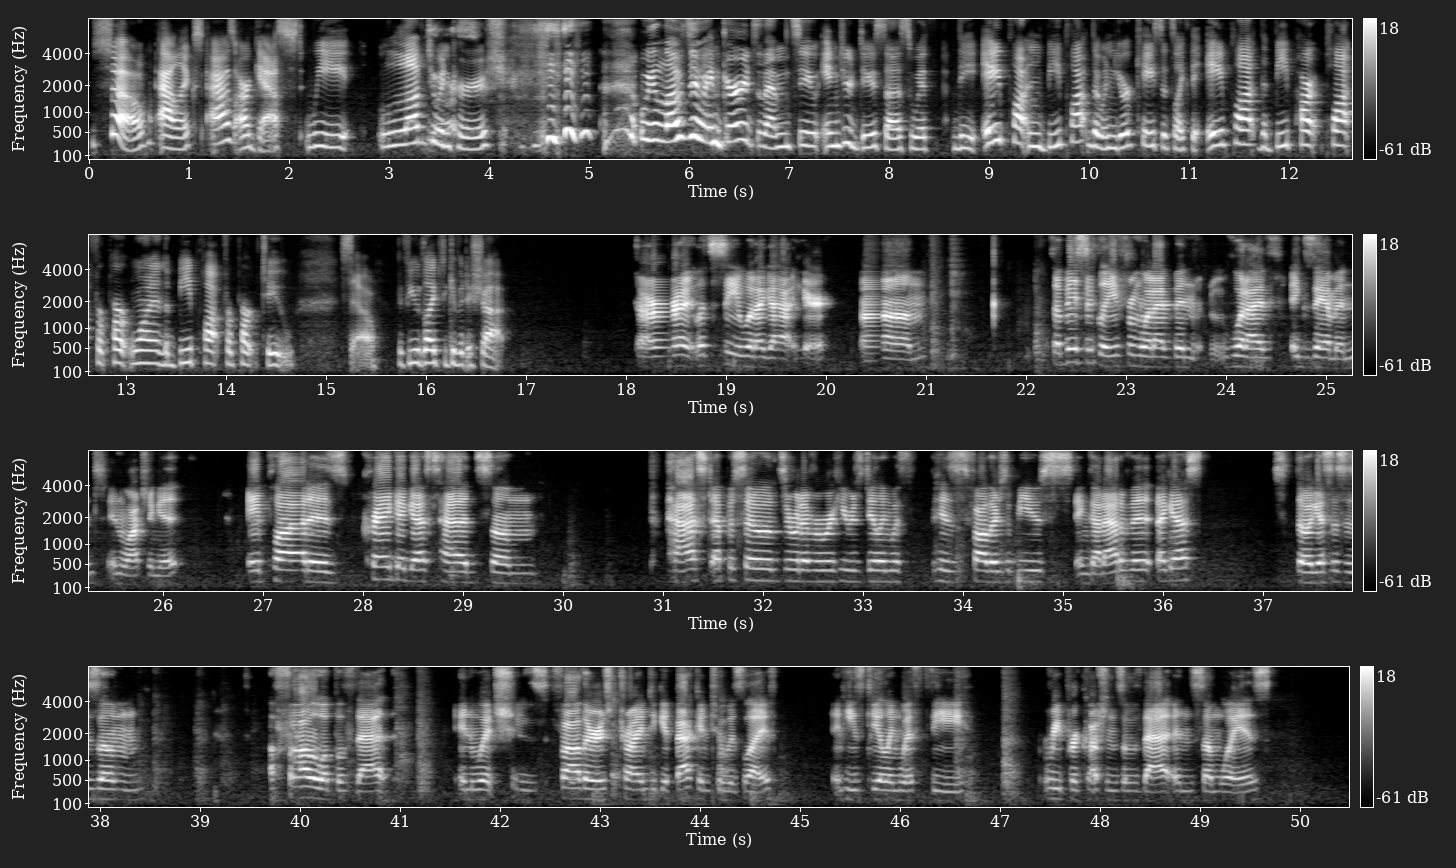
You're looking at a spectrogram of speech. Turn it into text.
so, Alex, as our guest, we love to Yes. encourage we love to encourage them to introduce us with the A plot and B plot, though in your case it's like the A plot, the B part plot for part 1 and the B plot for part 2. So, if you'd like to give it a shot. All right, let's see what I got here. Um, so basically, from what I've been, what I've examined in watching it, a plot is Craig, I guess, had some past episodes or whatever where he was dealing with his father's abuse and got out of it. I guess. So I guess this is um a follow up of that, in which his father is trying to get back into his life, and he's dealing with the repercussions of that in some ways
